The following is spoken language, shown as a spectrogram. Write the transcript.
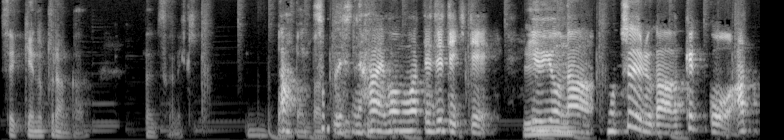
設計のプランが、なんですかね、バンバンバンそうですね。はい。バンバンって出てきていうような、もうツールが結構あ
